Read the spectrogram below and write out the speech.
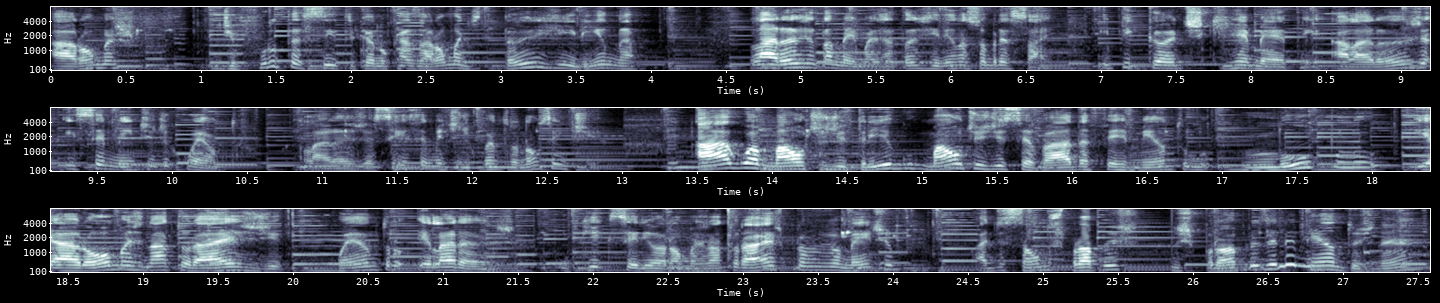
aromas de fruta cítrica, no caso aroma de tangerina, laranja também, mas a tangerina sobressai, e picantes que remetem a laranja e semente de coentro. Laranja sem semente de coentro eu não senti. Água, malte de trigo, maltes de cevada, fermento, lúpulo e aromas naturais de coentro e laranja. O que, que seriam aromas naturais? Provavelmente adição dos próprios, dos próprios elementos, né?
